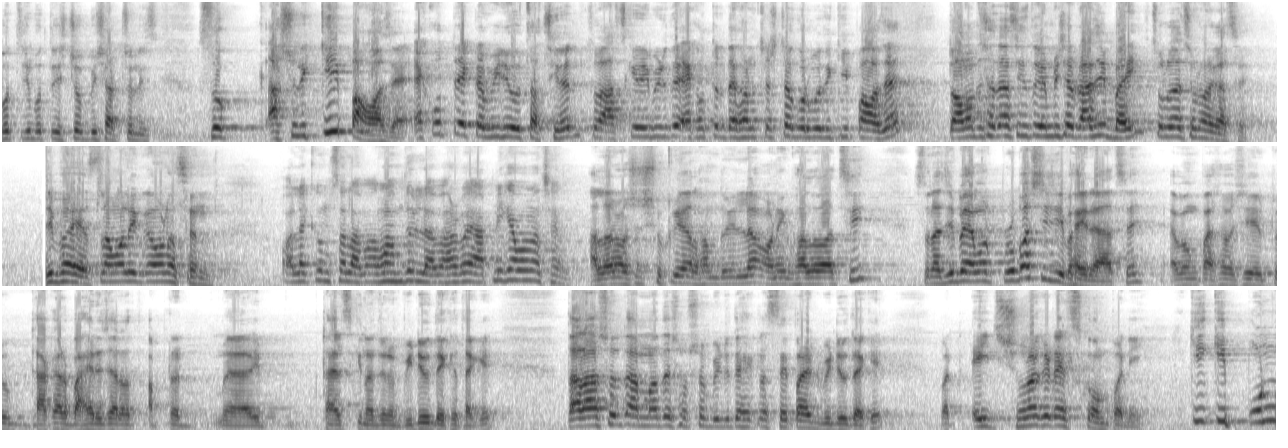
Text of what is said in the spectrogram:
বত্রিশ বত্রিশ চব্বিশ আটচল্লিশ। সো আসলে কি পাওয়া যায়? একত্রে একটা ভিডিও চাচ্ছিলেন তো আজকের এই ভিডিওতে একত্রে দেখানোর চেষ্টা করব যে কি পাওয়া যায়। তো আমাদের সাথে আছে কিন্তু এমডি সাহেব রাজীব ভাই চলে যাচ্ছে ওনার কাছে। রাজীব ভাই আসসালামু আলাইকুম কেমন আছেন? ওয়ালাইকুম সালাম আলহামদুলিল্লাহ ভার ভাই আপনি কেমন আছেন? আল্লাহর অশেষ শুক্রিয়া আলহামদুলিল্লাহ অনেক ভালো আছি। সো রাজীব ভাই আমার প্রবাসী যে ভাইরা আছে এবং পাশাপাশি একটু ঢাকার বাইরে যারা আপনার টাইলস কেনার জন্য ভিডিও দেখে থাকে। তারা আসলে আমাদের সবসময় ভিডিও দেখে একটা সেপারেট ভিডিও দেখে। বাট এই সোনাকে টাইলস কোম্পানি কি কি পণ্য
